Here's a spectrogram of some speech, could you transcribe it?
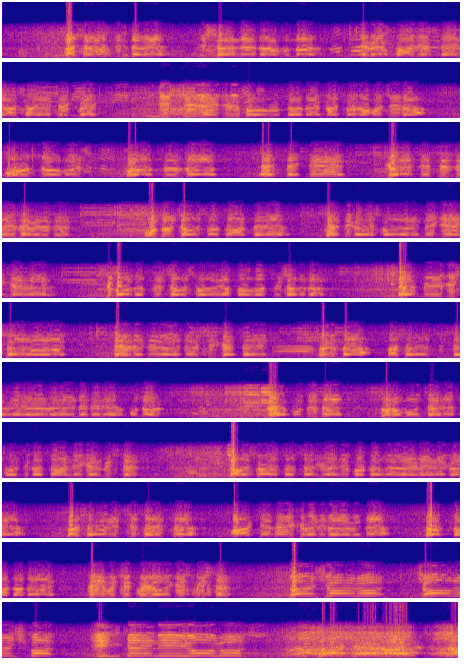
Taşeron sistemi işverenler tarafından emek faaliyetlerini aşağıya çekmek, işçiyle hayat politikası haline gelmiştir. Çalışma ve Sosyal Güvenlik Bakanlığı verilerine göre taşeron işçi sayısı AKP hükümeti döneminde dört kat atarak bir buçuk milyonu geçmiştir. Taşeron çalışmak isteyen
